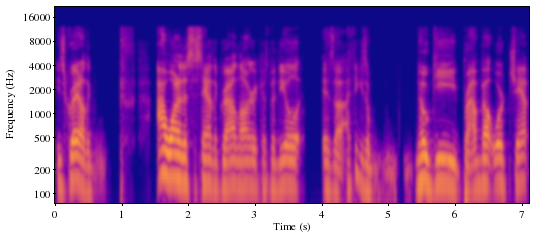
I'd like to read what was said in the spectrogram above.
he's great on the. I wanted this to stay on the ground longer because Beneil is a. I think he's a no gi brown belt world champ.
